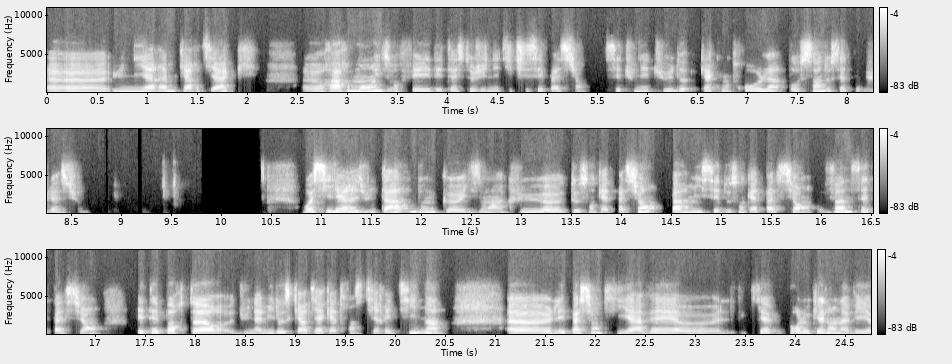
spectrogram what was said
une IRM cardiaque rarement, ils ont fait des tests génétiques chez ces patients. C'est une étude cas contrôle au sein de cette population. Voici les résultats. Donc, euh, ils ont inclus 204 euh, patients. Parmi ces 204 patients, 27 patients étaient porteurs d'une amylose cardiaque à transthyrétine. Euh, les patients qui avaient, pour lesquels on avait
